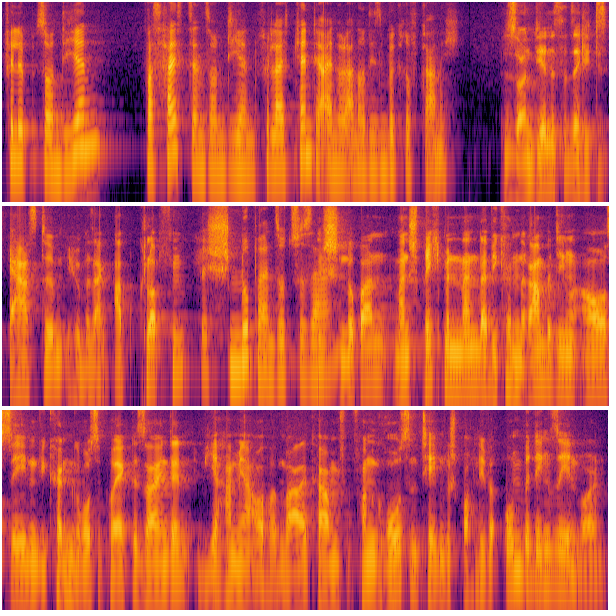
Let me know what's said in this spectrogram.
Philipp, sondieren was heißt denn sondieren? Vielleicht kennt der eine oder andere diesen Begriff gar nicht. Sondieren ist tatsächlich das erste, ich würde mal sagen, Abklopfen. Beschnuppern sozusagen. Beschnuppern. Man spricht miteinander, wie können Rahmenbedingungen aussehen, wie könnten große Projekte sein, denn wir haben ja auch im Wahlkampf von großen Themen gesprochen, die wir unbedingt sehen wollen.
